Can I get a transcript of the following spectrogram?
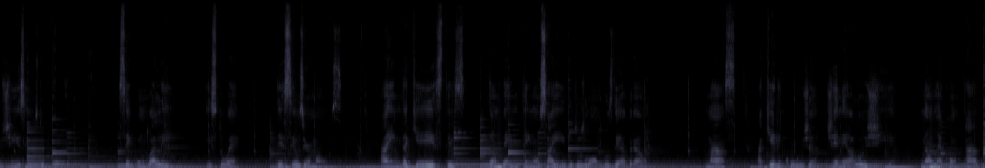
os dízimos do povo, segundo a lei, isto é, de seus irmãos, ainda que estes também tenham saído dos lombos de Abraão. Mas aquele cuja genealogia não é contada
